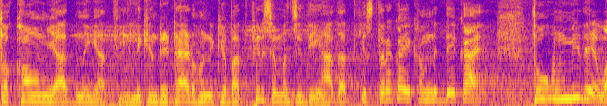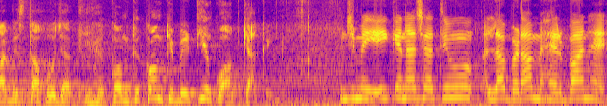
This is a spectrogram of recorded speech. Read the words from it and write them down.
तो कौम याद नहीं आती, लेकिन रिटायर्ड होने के बाद फिर से मस्जिद याद आती। इस तरह का एक हमने देखा है तो उम्मीदें वाबस्ता हो जाती हैं कौम के। कौम की बेटियों को आप क्या कहेंगे? जी, मैं यही कहना चाहती हूँ, अल्लाह बड़ा मेहरबान है।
